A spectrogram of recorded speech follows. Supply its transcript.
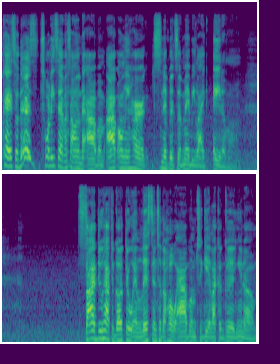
Okay, so there's 27 songs on the album. I've only heard snippets of maybe like eight of them. So I do have to go through and listen to the whole album to get like a good, you know.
